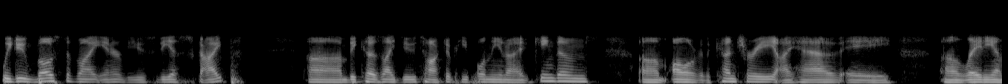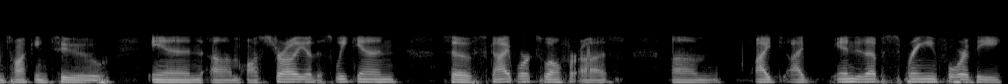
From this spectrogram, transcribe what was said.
we do most of my interviews via Skype um, because I do talk to people in the United Kingdoms, um, all over the country. I have a, a lady I'm talking to in um, Australia this weekend, so Skype works well for us. Um, I, I ended up springing for the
